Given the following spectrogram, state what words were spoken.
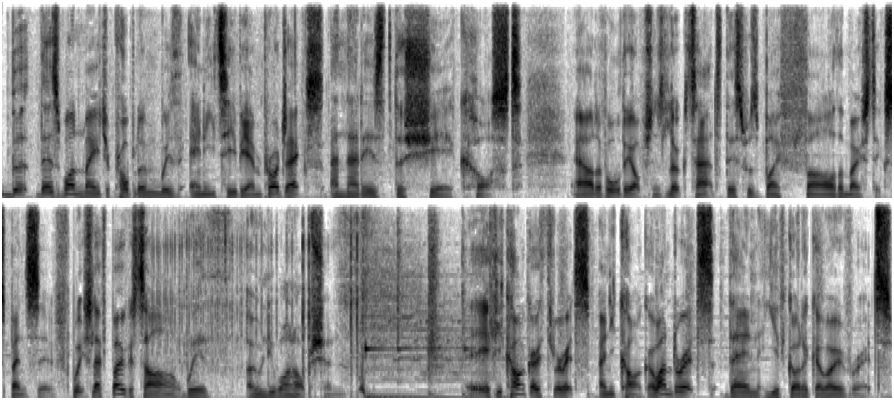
But there's one major problem with any TBM projects, and that is the sheer cost. Out of all the options looked at, this was by far the most expensive, which left Bogota with only one option. If you can't go through it and you can't go under it, then you've got to go over it.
